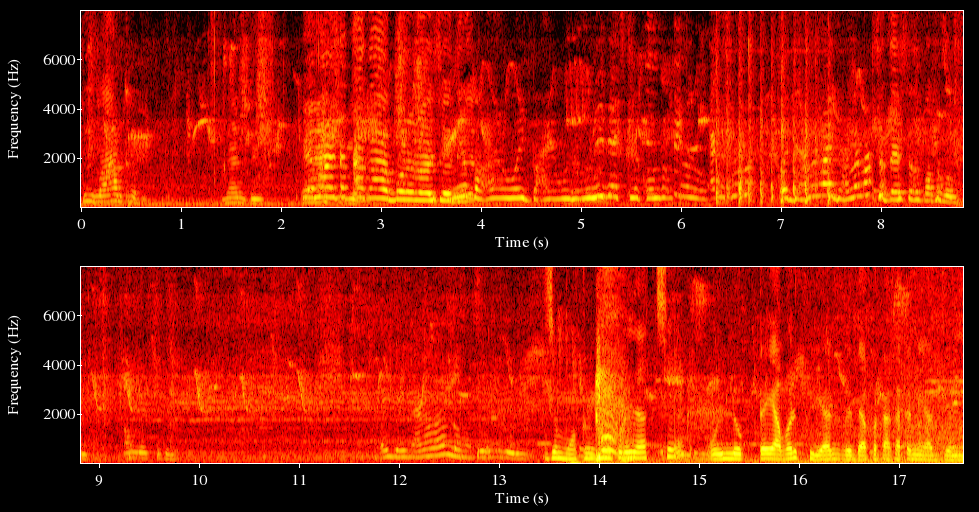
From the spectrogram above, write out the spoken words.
তুই মার খাবি। জানতি এ ভাই ওই ভাই ওই উনি দেখছিল কোন ওই ধানা ভাই ধানা না সাথে কথা বলতি আমরা একসাথে এই যে মোটর ভ্যান করে যাচ্ছে ওই লোকটাই আবার ফিরে আসবে দেখো টাকাটা নেওয়ার জন্য।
